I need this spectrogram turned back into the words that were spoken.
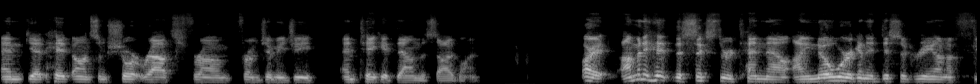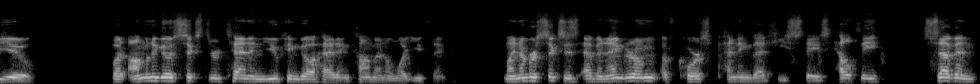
and get hit on some short routes from from Jimmy G and take it down the sideline. All right, I'm going to hit the 6 through 10 now. I know we're going to disagree on a few, but I'm going to go 6 through 10 and you can go ahead and comment on what you think. My number 6 is Evan Engram, of course, pending that he stays healthy. 7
